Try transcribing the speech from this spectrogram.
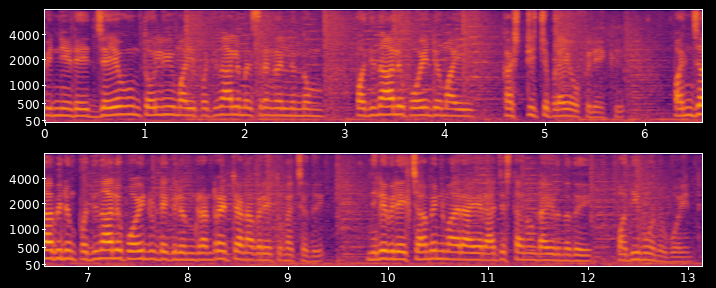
പിന്നീട് ജയവും തോൽവിയുമായി പതിനാല് മത്സരങ്ങളിൽ നിന്നും പതിനാല് പോയിന്റുമായി കഷ്ടിച്ച് പ്ലേ ഓഫിലേക്ക്. പഞ്ചാബിനും പതിനാല് പോയിന്റ് ഉണ്ടെങ്കിലും റൺ റേറ്റാണ് അവരെ തുണച്ചത്. നിലവിലെ ചാമ്പ്യന്മാരായ രാജസ്ഥാൻ ഉണ്ടായിരുന്നത് പതിമൂന്ന് പോയിന്റ്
